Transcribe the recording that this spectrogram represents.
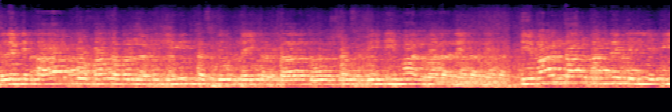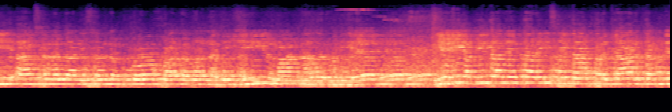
لیکن آپ کو خاتم النبیین تسلیم نہیں کرتا تو وہ شخص بھی ایمان والا نہیں ایماندار بننے کے لیے بھی آپ صلی اللہ علیہ وسلم کو خاتم النبیین ماننا ضروری ہے۔ یہی عقیدہ لے کر اسی کا پرچار کرنے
